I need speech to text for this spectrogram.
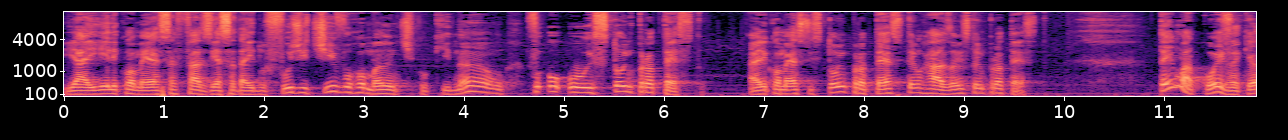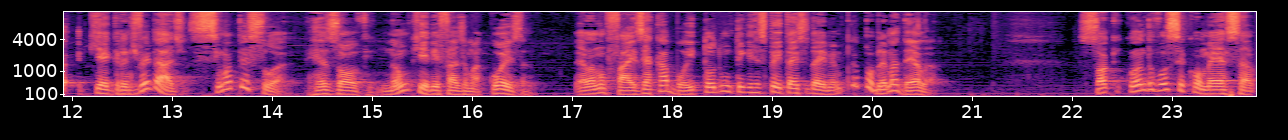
E aí ele começa a fazer essa daí do fugitivo romântico, que não, o, o estou em protesto. Aí ele começa, estou em protesto, tenho razão, estou em protesto. Tem uma coisa que é, que é grande verdade. Se uma pessoa resolve não querer fazer uma coisa, ela não faz e acabou. E todo mundo tem que respeitar isso daí mesmo, porque é problema dela. Só que quando você começa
